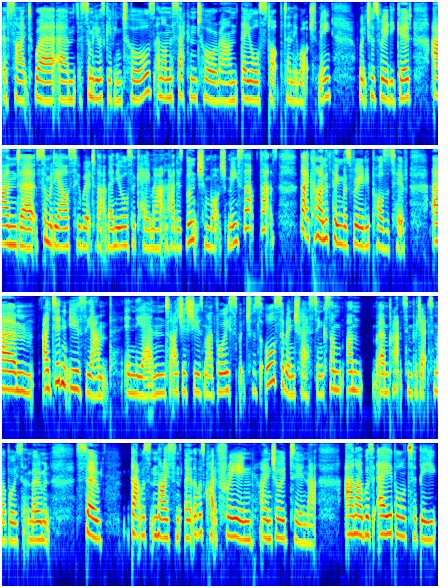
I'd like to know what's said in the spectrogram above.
a site where um, somebody was giving tours, and on the second tour around, they all stopped and they watched me, which was really good. And uh, somebody else who worked at that venue also came out and had his lunch and watched me. So that that's that kind of thing was really positive. Um, I didn't use the amp in the end. I just used my voice, which was also interesting because I'm, I'm I'm practicing projecting my voice at the moment. So that was nice and uh, that was quite freeing. I enjoyed doing that, and I was able to be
